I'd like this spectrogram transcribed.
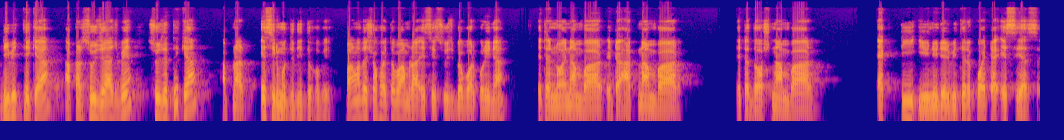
ডিবির থেকে আপনার সুইচে আসবে। সুইচের থেকে আপনার এসির মধ্যে দিতে হবে। বাংলাদেশে হয়তোবা আমরা এসির সুইচ ব্যবহার করি না। এটা নয় নাম্বার, এটা আট নাম্বার, এটা দশ নাম্বার। একটি ইউনিটের ভিতরে কয়টা এসি আছে?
